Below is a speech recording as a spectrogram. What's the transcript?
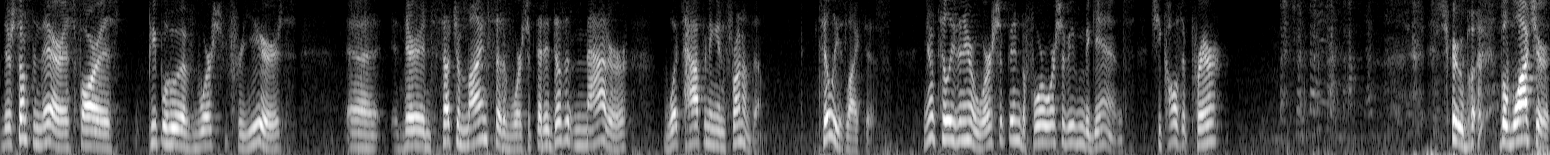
there's something there as far as people who have worshiped for years. Uh, they're in such a mindset of worship that it doesn't matter what's happening in front of them. Tilly's like this. You know, Tilly's in here worshiping before worship even begins. She calls it prayer. It's true, but, but watch her.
